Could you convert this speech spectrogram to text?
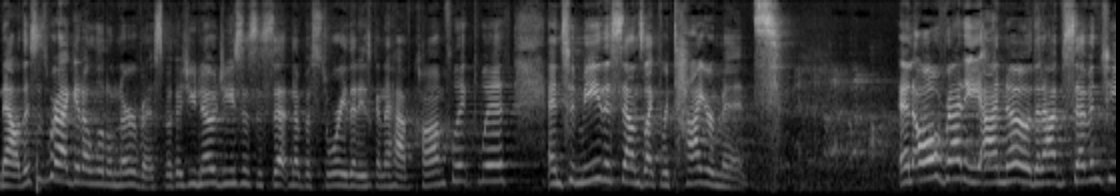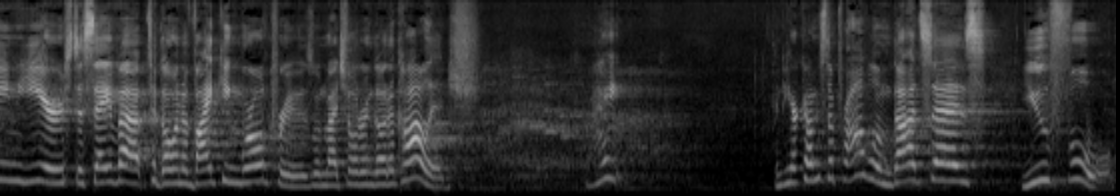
Now, this is where I get a little nervous because you know Jesus is setting up a story that he's going to have conflict with. And to me, this sounds like retirement. and already I know that I have 17 years to save up to go on a Viking world cruise when my children go to college. Right? And here comes the problem God says, You fool,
